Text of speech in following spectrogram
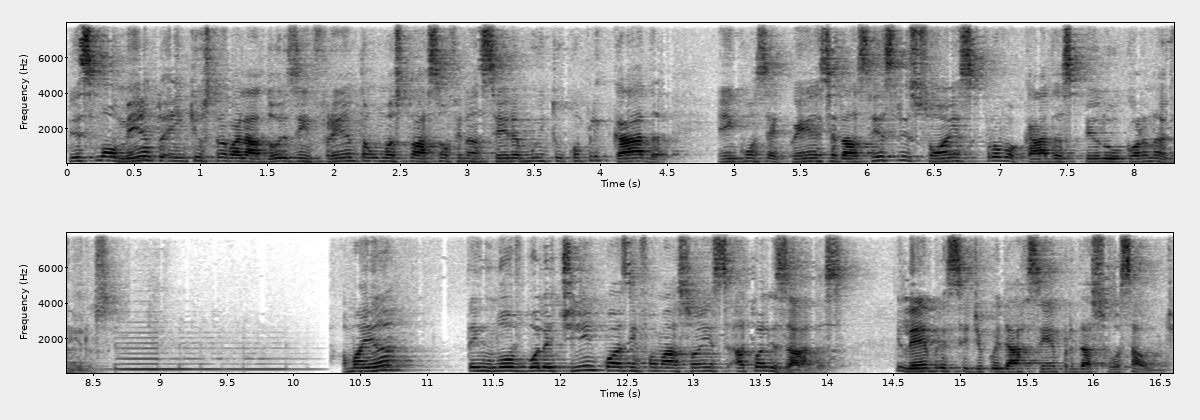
nesse momento em que os trabalhadores enfrentam uma situação financeira muito complicada em consequência das restrições provocadas pelo coronavírus. Amanhã tem um novo boletim com as informações atualizadas. E lembre-se de cuidar sempre da sua saúde.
